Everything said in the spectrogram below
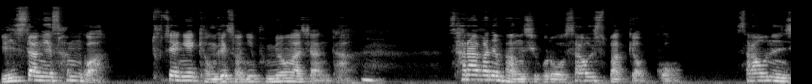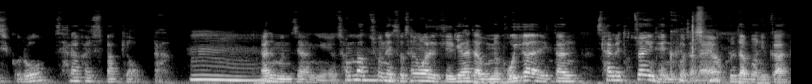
일상의 삶과 투쟁의 경계선이 분명하지 않다. 음. 살아가는 방식으로 싸울 수밖에 없고 싸우는 식으로 살아갈 수밖에 없다. 음. 라는 문장이에요. 천막촌에서 생활을 길게 하다 보면 거기가 일단 삶의 특정이 되는 그쵸. 거잖아요. 그러다 보니까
